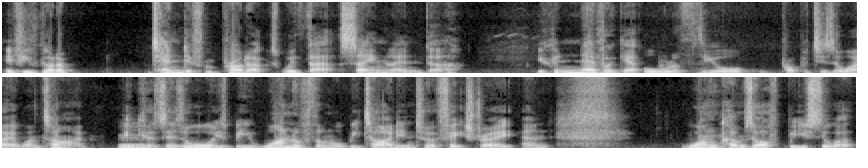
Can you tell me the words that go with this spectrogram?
if you've got a ten different products with that same lender, you can never get all of your properties away at one time hmm. because there's always be one of them will be tied into a fixed rate and one comes off, but you still got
